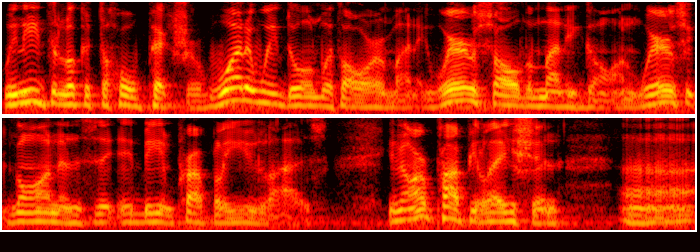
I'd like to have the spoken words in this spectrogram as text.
We need to look at the whole picture. What are we doing with all our money? Where's all the money gone? Where's it gone, and is it being properly utilized? You know, our population, uh,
